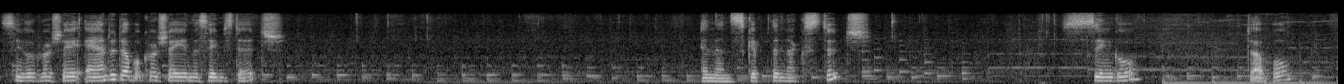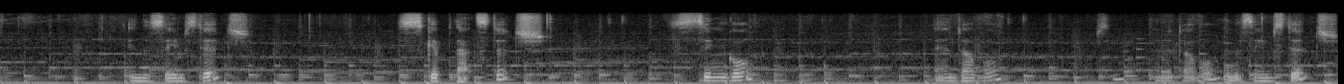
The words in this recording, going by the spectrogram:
Single crochet and a double crochet in the same stitch. And then skip the next stitch. Single double in the same stitch. Skip that stitch single and double and a double in the same stitch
